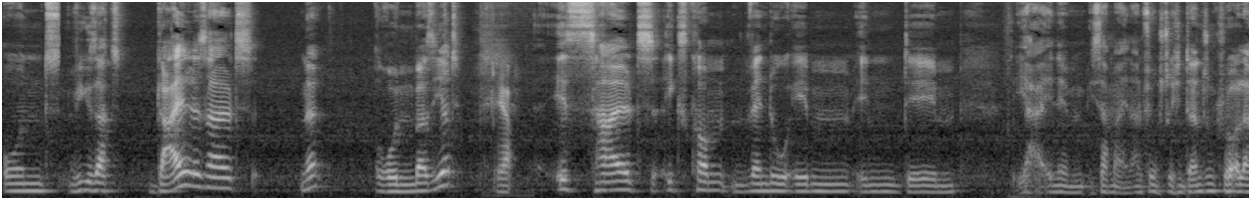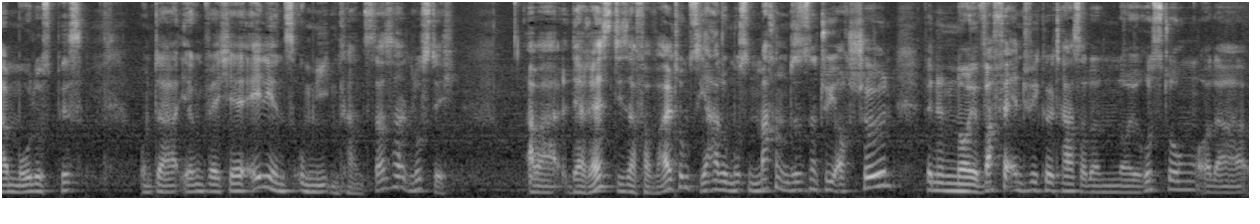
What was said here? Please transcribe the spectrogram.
Und wie gesagt, geil ist halt ne? rundenbasiert Ja, ist halt XCOM, wenn du eben in dem, ja, in dem, ich sag mal, in Anführungsstrichen Dungeon Crawler Modus bist und da irgendwelche Aliens umnieten kannst. Das ist halt lustig. Aber der Rest dieser Verwaltungs, ja, du musst ihn machen und das ist natürlich auch schön, wenn du eine neue Waffe entwickelt hast oder eine neue Rüstung oder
